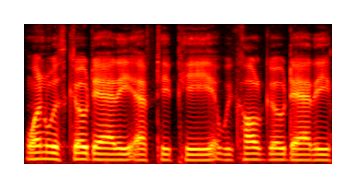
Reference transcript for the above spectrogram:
one with GoDaddy FTP. We called GoDaddy.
